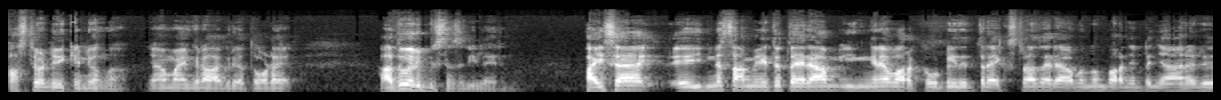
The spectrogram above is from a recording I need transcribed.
ഫസ്റ്റ് വണ്ടി വിൽക്കേണ്ടി വന്നതാണ് ഞാൻ ഭയങ്കര ആഗ്രഹത്തോടെ അതും ഒരു ബിസിനസ് ഡീലായിരുന്നു പൈസ ഇന്ന സമയത്ത് തരാം ഇങ്ങനെ വർക്കൗട്ട് ചെയ്ത് ഇത്ര എക്സ്ട്രാ തരാമെന്നും പറഞ്ഞിട്ട് ഞാനൊരു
